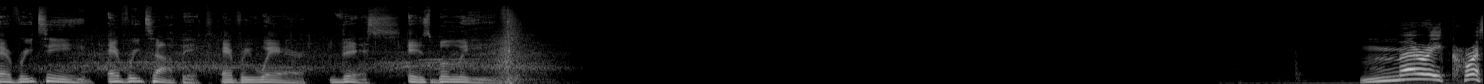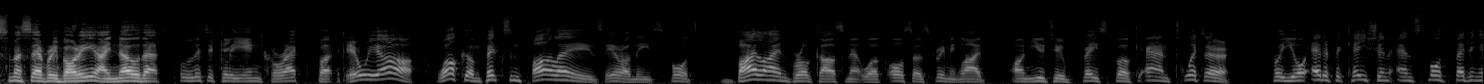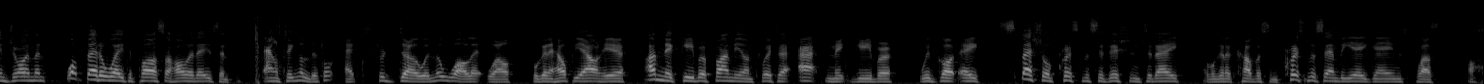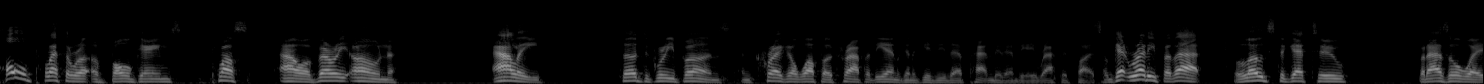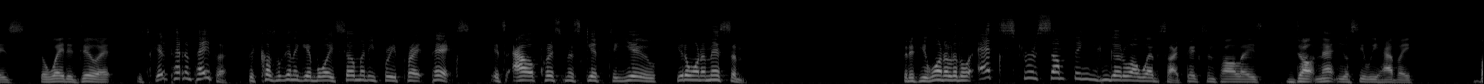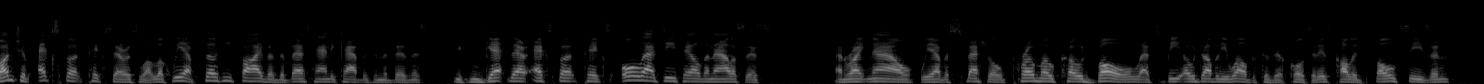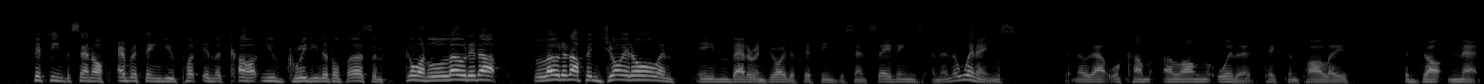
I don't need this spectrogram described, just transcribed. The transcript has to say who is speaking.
Speaker 1: Every team, every topic, everywhere. This is Believe.
Speaker 2: Merry Christmas, everybody. I know that's politically incorrect, but here we are. Welcome, Picks and Parlays, here on the Sports Byline Broadcast Network, also streaming live on YouTube, Facebook, and Twitter. For your edification and sports betting enjoyment, what better way to pass the holidays than counting a little extra dough in the wallet? Well, we're going to help you out here. I'm Nick Geber. Find me on Twitter at Nick Geber. We've got a special Christmas edition today, and we're going to cover some Christmas NBA games, plus a whole plethora of bowl games, plus our very own Ali, Third Degree Burns, and Craig Awapo Trap at the end are going to give you their patented NBA rapid fire. So get ready for that. Loads to get to. But as always, the way to do it is to get a pen and paper because we're going to give away so many free picks. It's our Christmas gift to you. You don't want to miss them. But if you want a little extra something, you can go to our website, picksandparlays.net, and you'll see we have a bunch of expert picks there as well. Look, we have 35 of the best handicappers in the business. You can get their expert picks, all that detailed analysis. And right now, we have a special promo code BOWL, that's B O W L, because of course it is college bowl season. 15% off everything you put in the cart, you greedy little person. Go on, load it up. Load it up, enjoy it all, and even better, enjoy the 15% savings and then the winnings that no doubt will come along with it. Picksandparlays.net.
